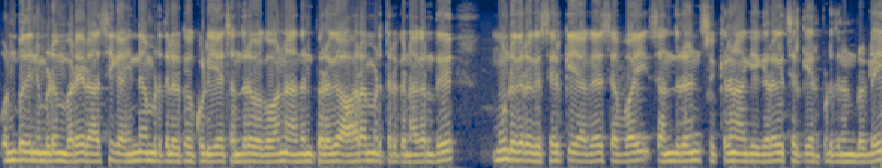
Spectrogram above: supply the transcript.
ஒன்பது நிமிடம் வரை ராசிக்கு ஐந்தாம் இடத்தில் இருக்கக்கூடிய சந்திர பகவான் அதன் பிறகு ஆறாம் இடத்திற்கு நகர்ந்து மூன்று கிரக சேர்க்கையாக செவ்வாய் சந்திரன் சுக்கிரன் ஆகிய கிரக சேர்க்கை ஏற்படுத்தும் நண்பர்களே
